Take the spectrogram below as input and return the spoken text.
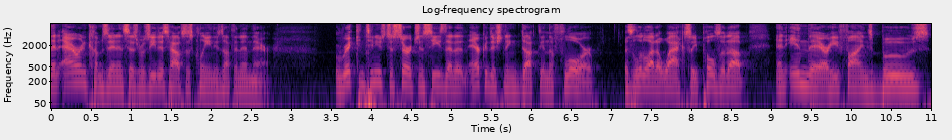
then Aaron comes in and says Rosita's house is clean. There's nothing in there. Rick continues to search and sees that an air conditioning duct in the floor is a little out of whack, so he pulls it up, and in there he finds booze,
